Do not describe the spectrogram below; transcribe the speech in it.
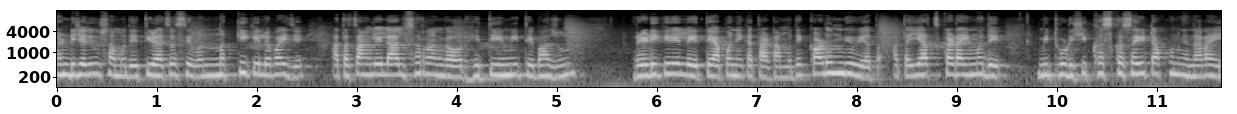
थंडीच्या दिवसामध्ये तिळाचं सेवन नक्की केलं पाहिजे. आता चांगले लालसर रंगावर हे तीळ मी ते भाजून रेडी केलेले ते आपण एका ताटामध्ये काढून घेऊयात. आता याच कढाईमध्ये मी थोडीशी खसखसही टाकून घेणार आहे.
